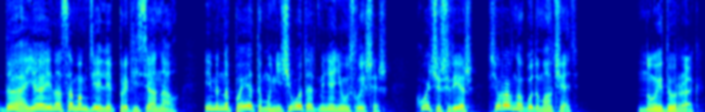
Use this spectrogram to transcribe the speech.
Да, я и на самом деле профессионал. Именно поэтому ничего ты от меня не услышишь. Хочешь режь, все равно буду молчать». «Ну и дурак.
